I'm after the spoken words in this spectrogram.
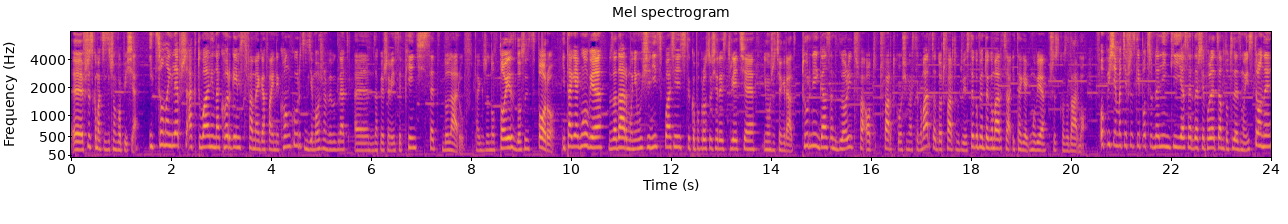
E, wszystko macie zresztą w opisie. I co najlepsze, aktualnie na Core Games trwa mega fajny konkurs, gdzie można wygrać e, za pierwsze miejsce 500 dolarów. Także no to jest dosyć sporo. I tak jak mówię, za darmo, nie musicie nic płacić, tylko po prostu się rejestrujecie i możecie grać. Turniej Guns and Glory trwa od czwartku 18 marca do czwartku 25 marca i tak jak mówię, wszystko za darmo. W opisie macie wszystkie potrzebne linki, ja serdecznie polecam, to tyle z mojej strony.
